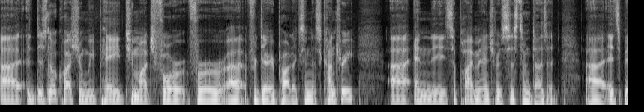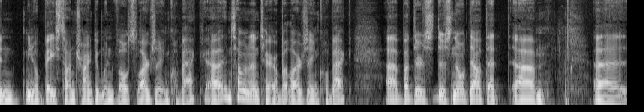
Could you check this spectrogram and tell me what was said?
Uh, there's no question we pay too much for for uh, for dairy products in this country, uh, and the supply management system does it. Uh, it's been you know based on trying to win votes largely in Quebec uh, and some in Ontario, but largely in Quebec. But there's there's no doubt that. Um, uh,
